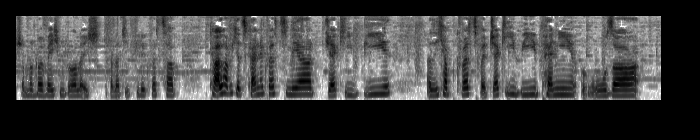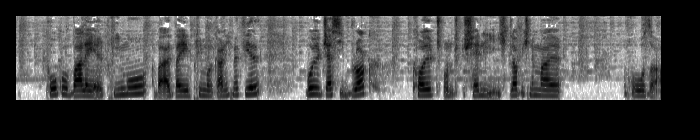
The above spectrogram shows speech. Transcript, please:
Schau mal, bei welchem Brawler ich relativ viele Quests habe. Karl habe ich jetzt keine Quests mehr. Jackie B. Also ich habe Quests bei Jackie B, Penny, Rosa, Poco, Barley, El Primo. Aber bei Primo gar nicht mehr viel. Bull, Jesse, Brock, Colt und Shelly. Ich glaube, ich nehme mal Rosa.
